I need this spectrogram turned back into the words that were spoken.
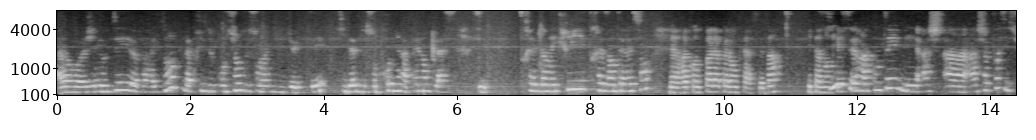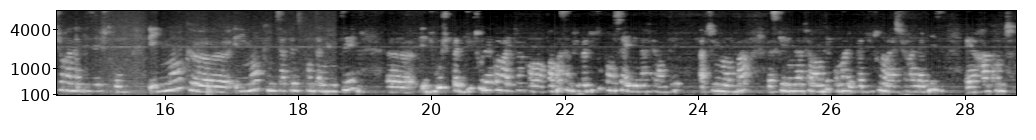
alors euh, j'ai noté euh, par exemple la prise de conscience de son individualité qui date de son premier appel en classe. C'est très bien écrit, très intéressant. Mais elle raconte pas l'appel en classe, c'est ça Qui t'a manqué? Si, c'est raconté, mais à, à- à chaque fois c'est suranalysé, je trouve. Et il manque, euh, et il manque une certaine spontanéité. Euh, et du coup, je suis pas du tout d'accord avec toi. Quand, enfin, moi, ça me fait pas du tout penser à Elena Ferrante, absolument pas, parce qu'Elena Ferrante, pour moi, elle est pas du tout dans la suranalyse. Elle raconte,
